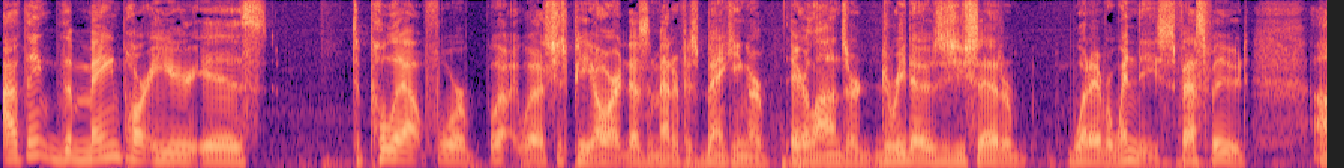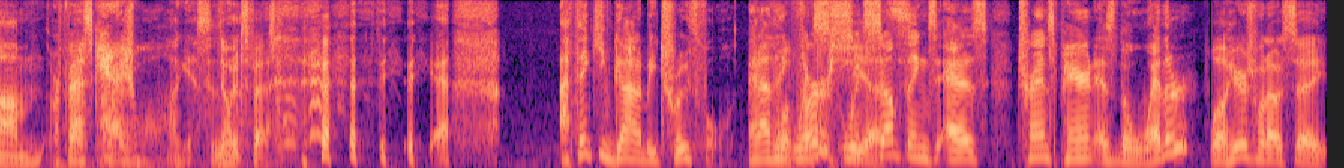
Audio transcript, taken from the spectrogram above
I think the main part here is to pull it out for, well, well, it's just PR. It doesn't matter if it's banking or airlines or Doritos, as you said, or whatever, Wendy's, fast food, um, or fast casual, I guess. no, it's fast. yeah. I think you've got to be truthful. And I think Well, when, first, when yes. something's as transparent as the weather, Well, here's what I would say.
